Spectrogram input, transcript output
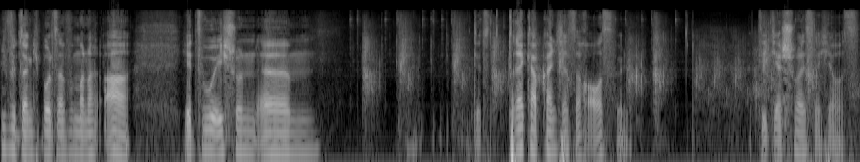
Ich würde sagen, ich baue es einfach mal nach... Ah, jetzt wo ich schon, ähm... Jetzt Dreck habe, kann ich das auch ausfüllen. Sieht ja scheußlich aus.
